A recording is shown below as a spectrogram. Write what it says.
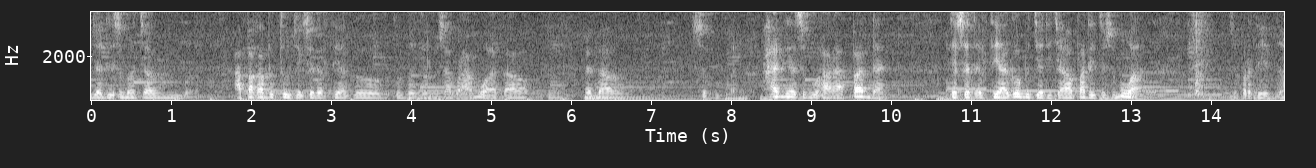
menjadi semacam apakah betul Jackson F Tiago betul-betul bisa meramu atau memang sebu hanya sebuah harapan dan Jackson F Tiago menjadi jawaban itu semua? Seperti itu.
